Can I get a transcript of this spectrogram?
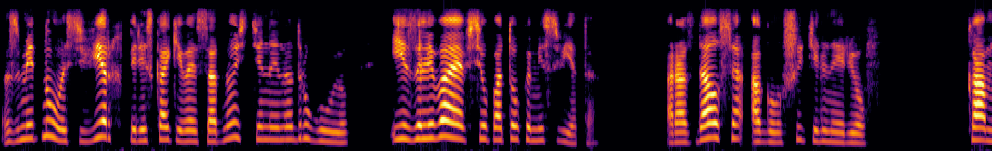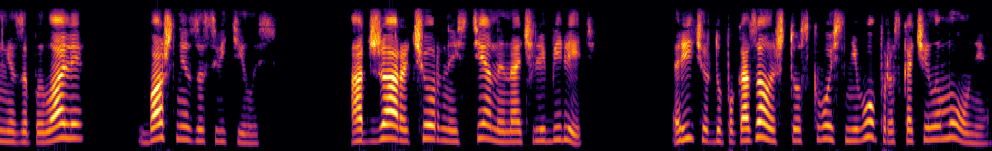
взметнулась вверх, перескакивая с одной стены на другую и заливая все потоками света. Раздался оглушительный рев. Камни запылали, башня засветилась. От жара черные стены начали белеть. Ричарду показалось, что сквозь него проскочила молния.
